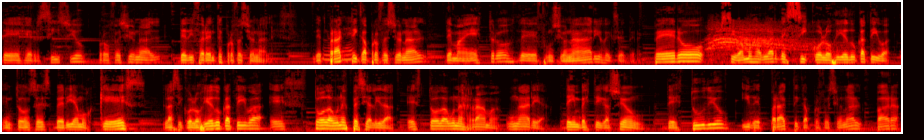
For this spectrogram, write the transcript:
de ejercicio profesional de diferentes profesionales, de práctica profesional, de maestros, de funcionarios, etcétera. Pero si vamos a hablar de psicología educativa, entonces veríamos qué es la psicología educativa es toda una especialidad, es toda una rama, un área de investigación, de estudio y de práctica profesional para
